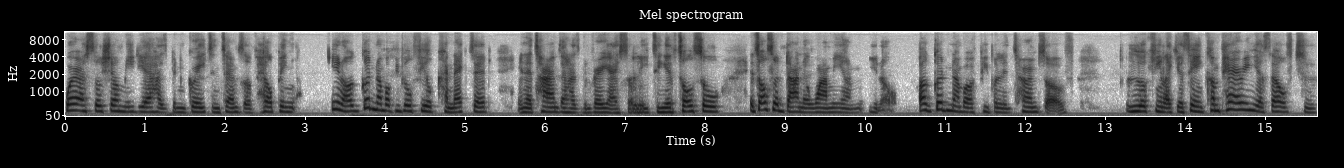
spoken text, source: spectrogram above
whereas social media has been great in terms of helping you know a good number of people feel connected in a time that has been very isolating it's also it's also done a whammy on you know a good number of people in terms of looking like you're saying comparing yourself to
